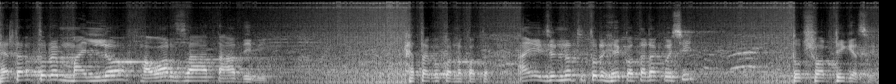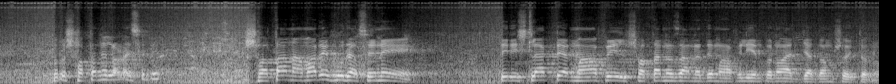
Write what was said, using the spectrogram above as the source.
হেতারা তোরে মাল্য পাওয়ার যা তা দিবি। হেতাগো কোনো কথা। আমি এই জন্য তো তোর হে কথাটা কইছি, তোর সব ঠিক আছে। তোর শতানে লড়াইছে রে শতান আমারে হুর আছে নে। তিরিশ লাখ টাকার মাহফিল, শতানে জানে দে মাহফিল এর কোনো আজ্ঞা ধ্বংস হইতো না।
